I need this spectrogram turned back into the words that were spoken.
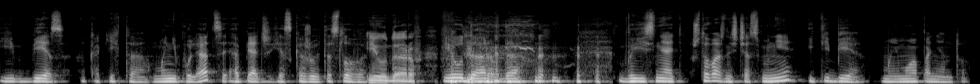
и без каких-то манипуляций, опять же, я скажу это слово. И ударов. И ударов, да. Выяснять, что важно сейчас мне и тебе, моему оппоненту.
